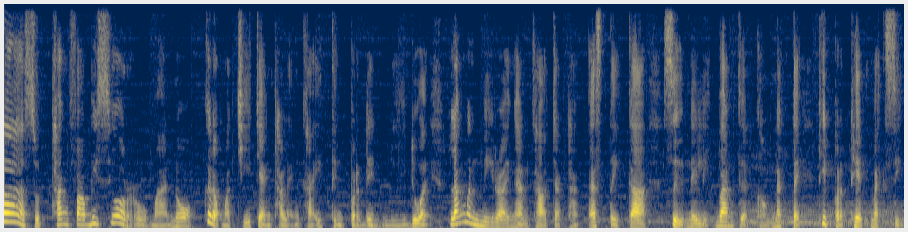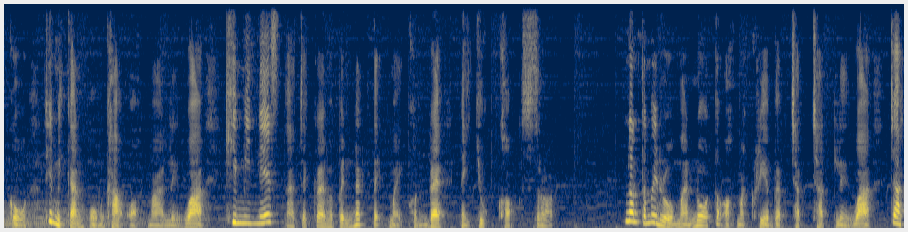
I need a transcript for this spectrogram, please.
ล่าสุดทางฟาบิซิโอโรมาโนก็ออกมาชี้แจงแถลงไขถึงประเด็นนี้ด้วย หลังมันมีรายงานข่าวจากทางแอสติกาสื่อในหลีกบ้านเกิดของนักเตะที่ประเทศเม็กซิโก ที่มีการโหมข่าวออกมาเลยว่า คิมิเนสอาจจะกลายมาเป็นนักเตะใหม่คนแรกในยุคของสตรอต นั่นทำให้โรมาโน่ต้องออกมาเคลียร์แบบชัดๆ เลยว่า จาก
